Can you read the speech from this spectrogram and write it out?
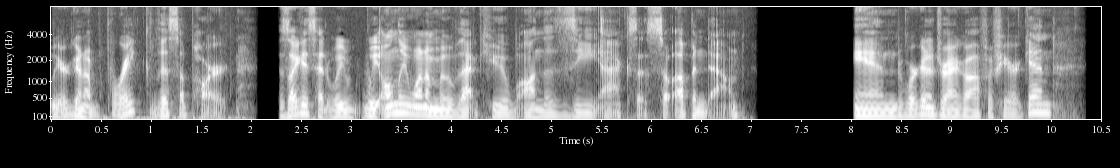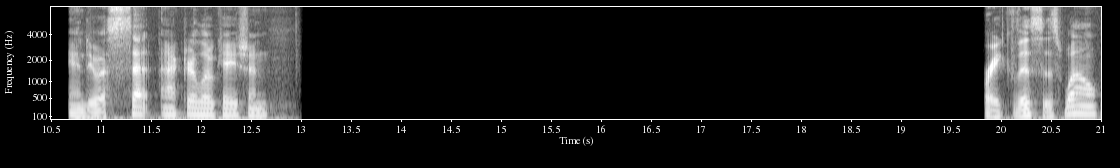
we are going to break this apart. Because like I said, we, we only want to move that cube on the Z axis, so up and down. And we're going to drag off of here again and do a set actor location. Break this as well,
